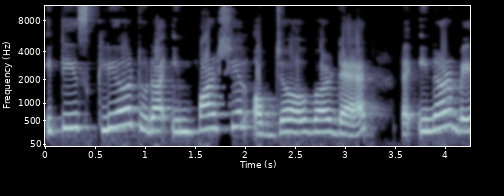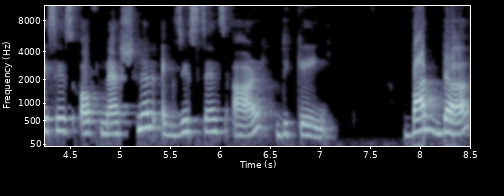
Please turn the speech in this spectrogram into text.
it is clear to the impartial observer that the inner basis of national existence are decaying. But the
